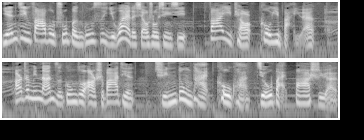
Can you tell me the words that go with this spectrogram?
严禁发布除本公司以外的销售信息，发一条扣一百元。而这名男子工作二十八天，群动态扣款九百八十元，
